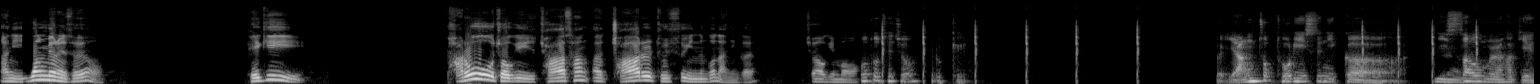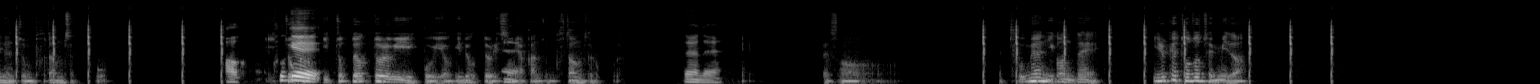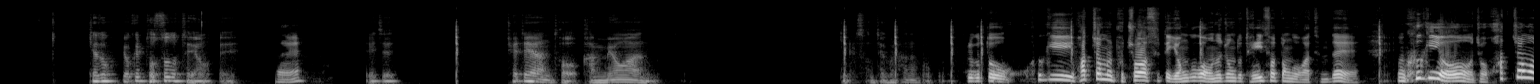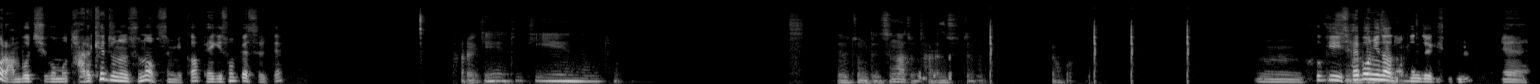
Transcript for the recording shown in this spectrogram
아니 이 장면에서요. 백이 바로 저기 좌상 아, 좌를 둘 수 있는 건 아닌가요? 저기 뭐 써도 되죠. 이렇게 양쪽 돌이 있으니까 이 음. 싸움을 하기에는 좀 부담스럽고. 아, 이쪽, 그게- 이쪽 도 흑돌이 있고 여기도 흑돌이 있으면 네. 약간 좀 부담스럽고요. 네네 그래서 두면 이건데 이렇게 둬도 됩니다. 계속 여기 뒀어도 돼요. 네. 네 이제 최대한 더 간명한 길을 선택을 하는 거고. 그리고 또 흑이 화점을 붙여왔을 때 연구가 어느 정도 돼 있었던 것 같은데 그럼 흑이요 저 화점을 안 붙이고 뭐 다르게 두는 수는 없습니까? 백이 손 뺐을 때? 다르게 두기에는 좀 그래도 좀 느슨하죠. 다른 수들은 이런 것도. 음 흑이 세 번이나 뒀는데 예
